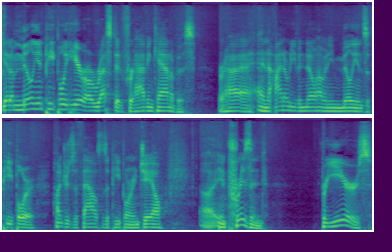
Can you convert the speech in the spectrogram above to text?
Yet a million people a year are arrested for having cannabis. Or ha- and I don't even know how many millions of people or hundreds of thousands of people are in jail, uh, imprisoned for years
